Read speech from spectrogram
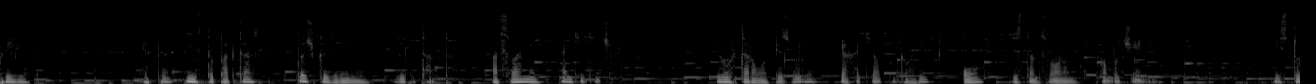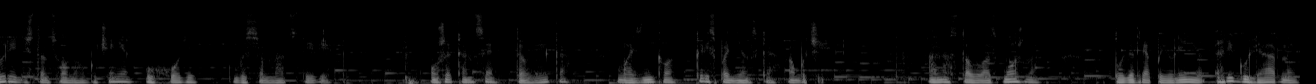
Привет! Это инстаподкаст «Точка зрения дилетанта». А с вами антитичер. И во втором эпизоде я хотел поговорить о дистанционном обучении. История дистанционного обучения уходит в 18 век. Уже в конце этого века возникло корреспондентское обучение. Она стала возможна благодаря появлению регулярной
